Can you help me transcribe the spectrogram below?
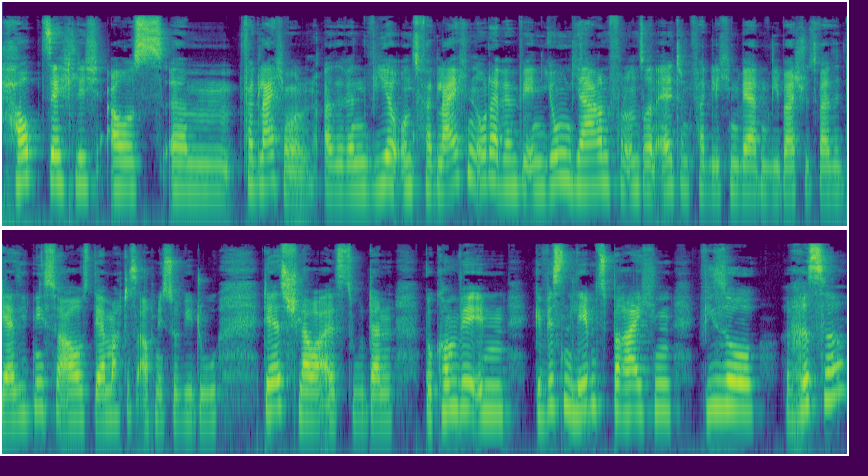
hauptsächlich aus ähm, Vergleichungen. Also wenn wir uns vergleichen oder wenn wir in jungen Jahren von unseren Eltern verglichen werden, wie beispielsweise der sieht nicht so aus, der macht es auch nicht so wie du, der ist schlauer als du, dann bekommen wir in gewissen Lebensbereichen wie so Risse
